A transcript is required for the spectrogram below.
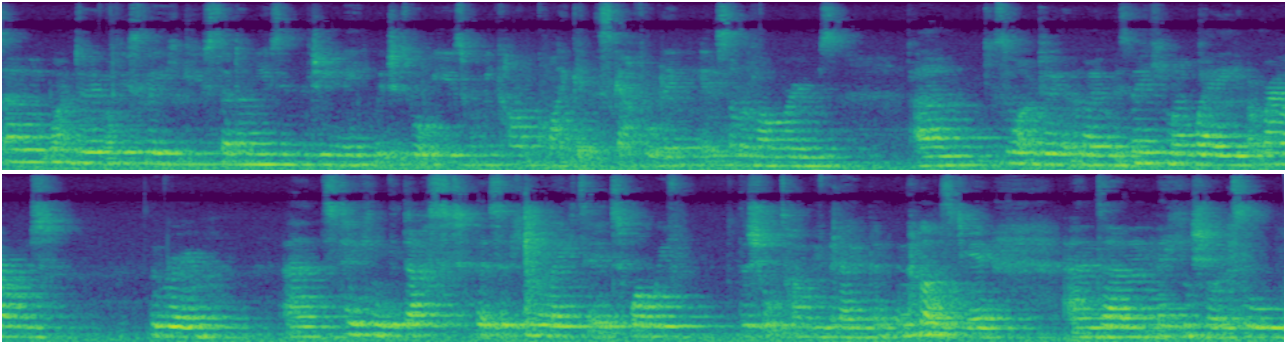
uh, what I'm doing, obviously, you said I'm using the Genie, which is what we use when we can't quite get the scaffolding in some of our rooms. Um, so what I'm doing at the moment is making my way around the room and taking the dust that's accumulated while we've, the short time we've been open in the last year, and um, making sure it's all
